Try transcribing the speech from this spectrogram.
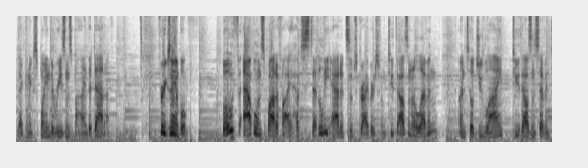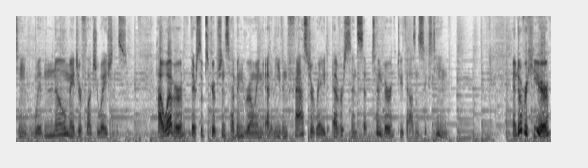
that can explain the reasons behind the data. For example, both Apple and Spotify have steadily added subscribers from 2011 until July 2017 with no major fluctuations. However, their subscriptions have been growing at an even faster rate ever since September 2016. And over here,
